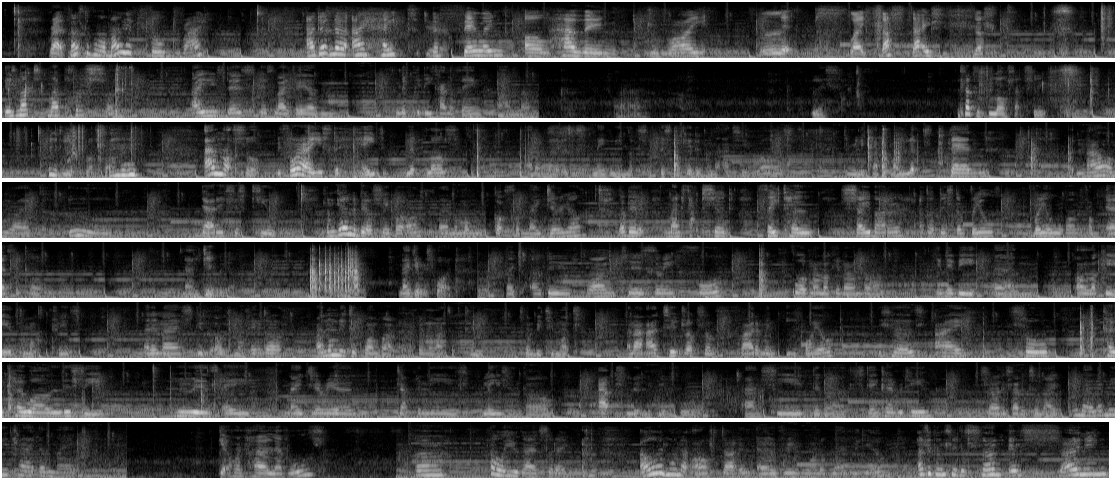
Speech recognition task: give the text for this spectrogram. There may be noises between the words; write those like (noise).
Right, first of all, my lips feel dry. I don't know. I hate the feeling of having dry lips. Like that's that is just it's not my person. I use this. It's like a um liquidy kind of thing. Um, uh, bliss. It's like a gloss actually. I think it's lip gloss. (laughs) I'm not sure. Before I used to hate lip gloss. I don't know. It just made me look sophisticated than I actually was. Didn't really care about my looks then. But now I'm like, ooh, that is just cute. So I'm getting a bit of shea butter. Um, my mum got from Nigeria. Got the manufactured Fato shea butter. I got this the real, real one from Africa, Nigeria. Nigeria squad. Like I do one, two, three, four. Four of my lucky number. It may be um, unlucky in some countries. And then I scoop it onto my finger I normally take one, but I don't know why I took two. It's gonna be too much. And I add two drops of vitamin E oil because I saw Cocoa Lizzie, who is a Nigerian Japanese Blasian girl, absolutely beautiful, and she did a skincare routine. So I decided to like, you know, let me try and like get on her levels. Uh, how are you guys today? (laughs) I always want to ask that in every one of my videos. As you can see, the sun is shining.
